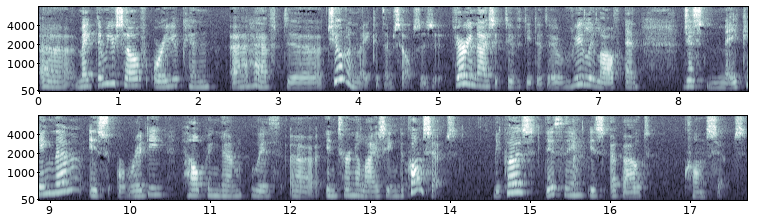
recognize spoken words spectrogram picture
uh, make them yourself, or you can uh, have the children make it themselves. It's a very nice activity that they really love, and just making them is already helping them with uh, internalizing the concepts because this thing is about concepts.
